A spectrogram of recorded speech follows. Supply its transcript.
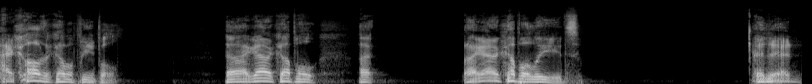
I called a couple people. Uh, I got a couple. Uh, I got a couple leads, and then,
